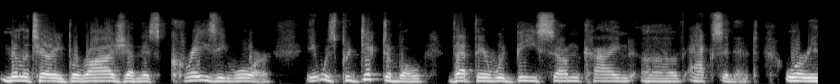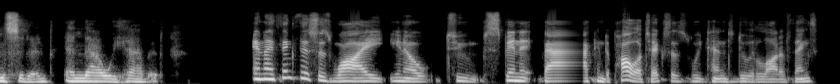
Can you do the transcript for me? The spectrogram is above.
military barrage and this crazy war, it was predictable that there would be some kind of accident or incident, and now we have it. And I think this is why, you know, to spin it back into politics, as we tend to do with a lot of things,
